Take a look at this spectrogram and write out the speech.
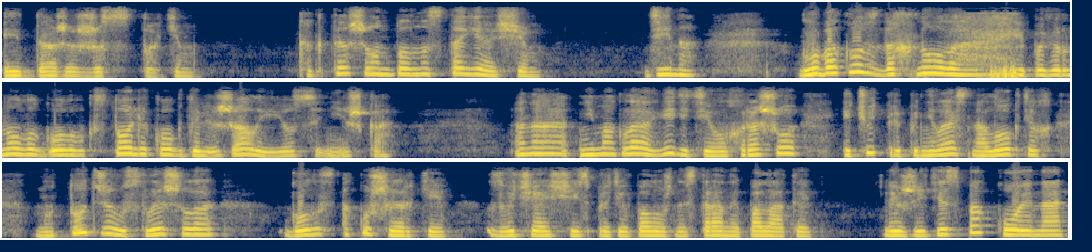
и даже жестоким. Когда же он был настоящим? Дина глубоко вздохнула и повернула голову к столику, где лежал ее сынишка. Она не могла видеть его хорошо и чуть приподнялась на локтях, но тут же услышала голос акушерки, звучащий из противоположной стороны палаты. «Лежите спокойно,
